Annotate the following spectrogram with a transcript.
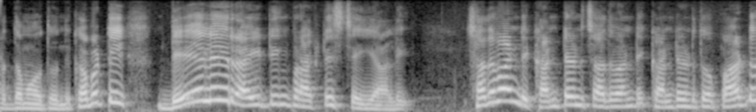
అర్థమవుతుంది. కాబట్టి డైలీ రైటింగ్ ప్రాక్టీస్ చేయాలి. చదవండి కంటెంట్ చదవండి కంటెంట్తో పాటు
